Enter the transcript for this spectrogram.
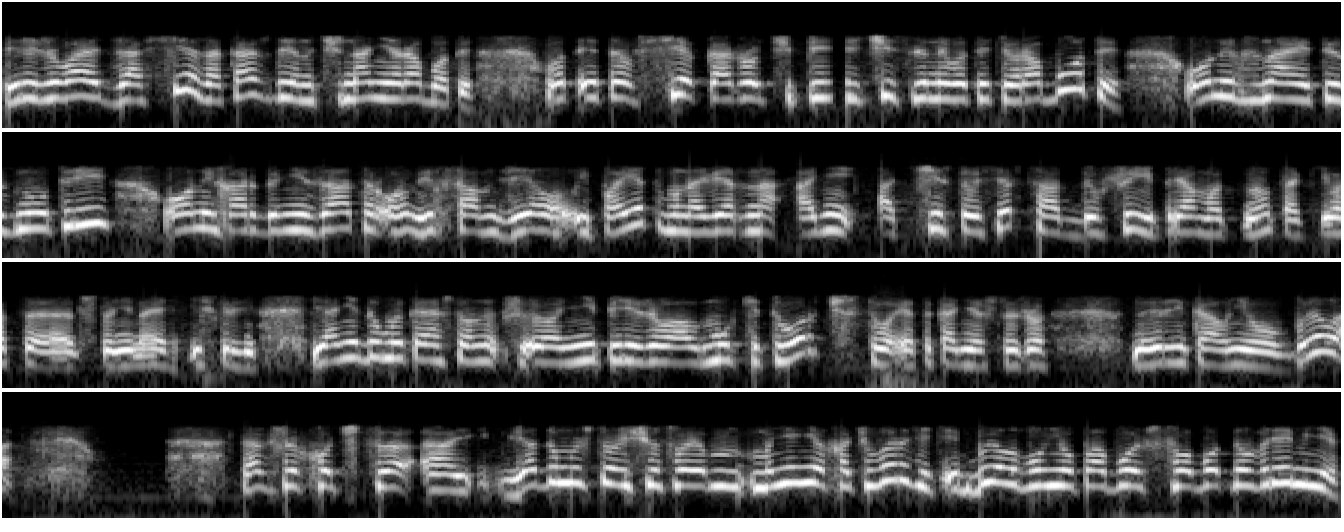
переживает за все, за каждое начинание работы. Вот это все, короче, перечисленные вот эти работы, он их знает изнутри, он их организатор, он их сам делал, и поэтому, наверное, они от чистого сердца, от души и прямо, ну, такие вот, э, что не на искренне. Я не думаю, конечно, он не переживал муки творчества, это, конечно же, наверняка у него было. Также хочется, э, я думаю, что еще свое мнение хочу выразить. И было бы у него побольше свободного времени,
